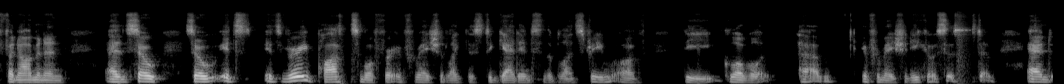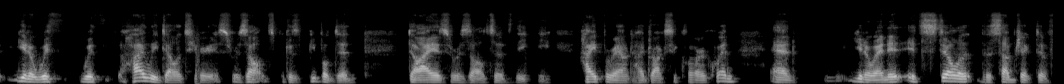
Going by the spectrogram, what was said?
phenomenon, and so so it's it's very possible for information like this to get into the bloodstream of the global um, information ecosystem, and you know with with highly deleterious results because people did die as a result of the hype around hydroxychloroquine and you know, and it, it's still the subject of,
